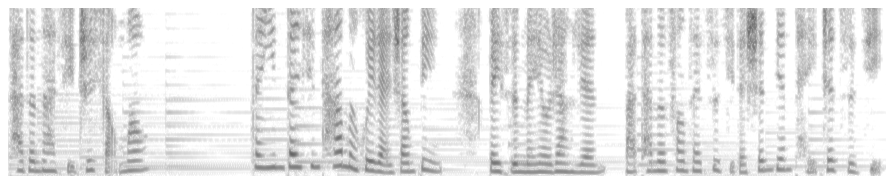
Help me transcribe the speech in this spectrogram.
他的那几只小猫，但因担心它们会染上病，贝斯没有让人把它们放在自己的身边陪着自己。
